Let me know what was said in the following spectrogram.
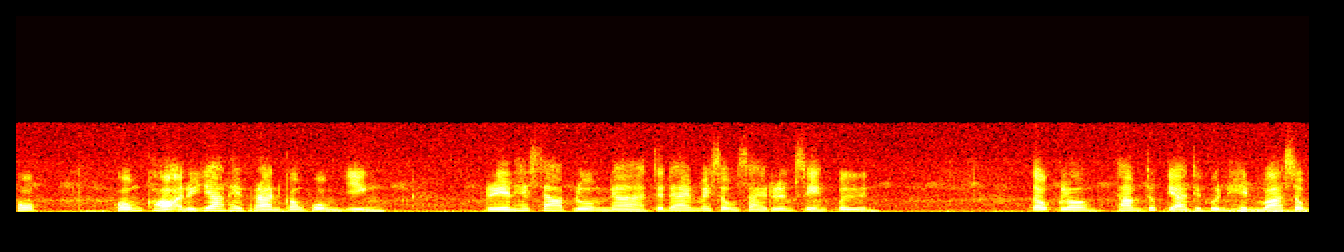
พบ ผมขออนุญาตให้พรานของผมยิง เรียนให้ทราบล่วงหน้าจะได้ไม่สงสัยเรื่องเสียงปืน ตกลงทำทุกอย่างที่คุณเห็นว่าสม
